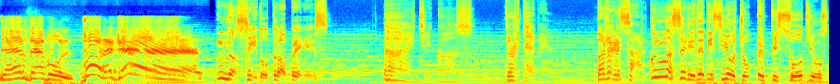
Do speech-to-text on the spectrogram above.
Daredevil, born again. Nacido otra vez. Ay, chicos. Daredevil va a regresar con una serie de 18 episodios.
